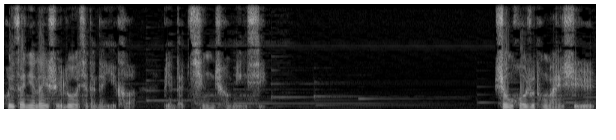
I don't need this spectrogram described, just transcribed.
会在你泪水落下的那一刻。”变得清澈明晰。生活如同顽石，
